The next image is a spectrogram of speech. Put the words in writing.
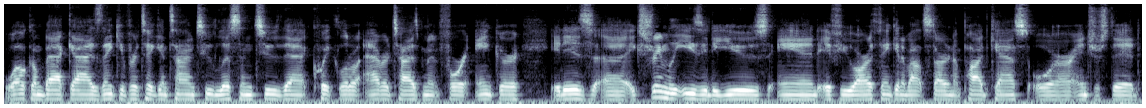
Welcome back, guys. Thank you for taking time to listen to that quick little advertisement for Anchor. It is uh, extremely easy to use, and if you are thinking about starting a podcast or are interested,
